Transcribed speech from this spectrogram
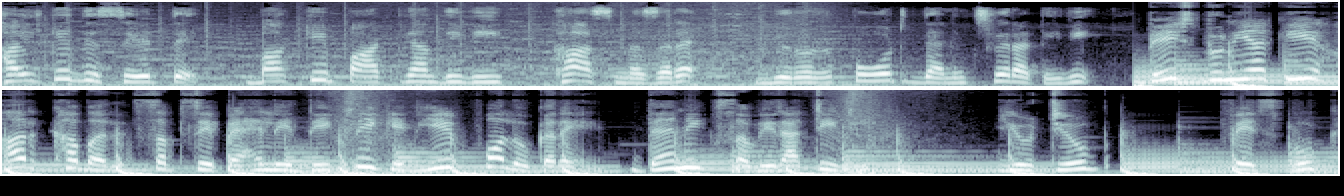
हल्के ਦੀ ਸੀਟ ਤੇ ਬਾਕੀ ਪਾਰਟੀਆਂ ਦੀ ਵੀ ਖਾਸ ਨਜ਼ਰ ਹੈ ਬਿਊਰੋ ਰਿਪੋਰਟ दैनिक सवेरा टीवी। देश दुनिया की हर खबर सबसे पहले देखने के लिए फॉलो करें Dainik Savera TV. YouTube Facebook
